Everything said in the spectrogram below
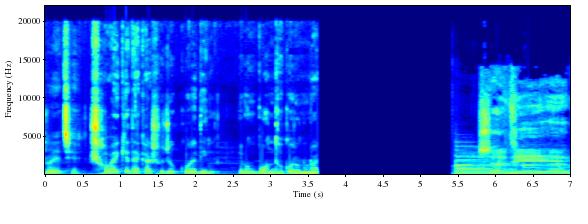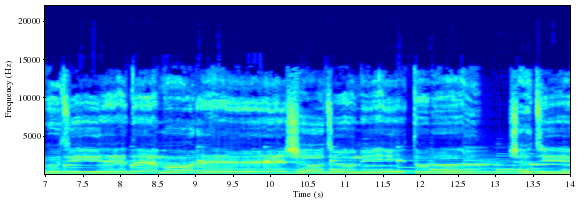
রয়েছে। সবাইকে দেখার সুযোগ করে দিন এবং বন্ধ করুন ওনার সজনী তোরা সাজিয়ে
